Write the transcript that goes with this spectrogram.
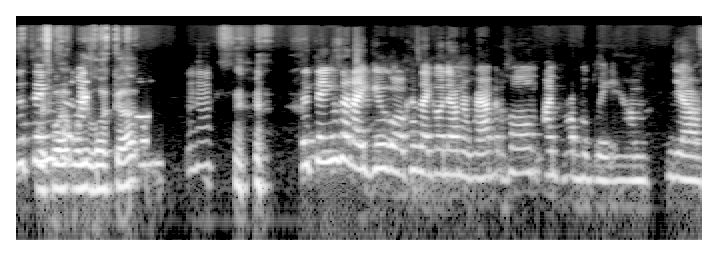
The things with what that we I, look up. Hmm the things that I Google because I go down a rabbit hole. I probably am. Yeah.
